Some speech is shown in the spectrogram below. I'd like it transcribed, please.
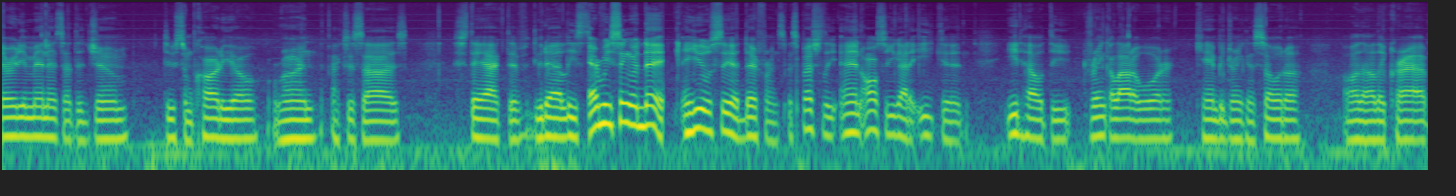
30 minutes at the gym, do some cardio, run, exercise, stay active. Do that at least every single day, and you'll see a difference. Especially, and also you got to eat good, eat healthy, drink a lot of water. Can't be drinking soda, all the other crap.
